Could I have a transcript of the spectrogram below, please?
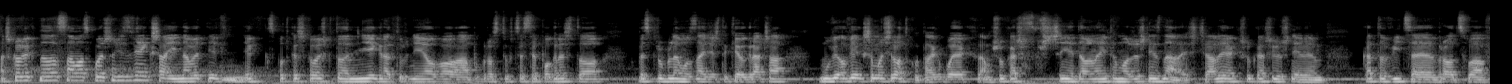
Aczkolwiek no sama społeczność jest większa i nawet nie, jak spotkasz kogoś, kto nie gra turniejowo, a po prostu chce sobie pograć, to bez problemu znajdziesz takiego gracza. Mówię o większym ośrodku, tak? Bo jak tam szukasz w Pszczynie Dolnej, to możesz nie znaleźć, ale jak szukasz już, nie wiem, Katowice, Wrocław,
